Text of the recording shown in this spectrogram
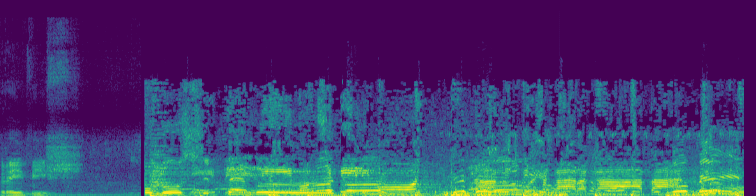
Crayfish. August, September. Limon sa pilimon. Nakapit sa karakata. Lupin!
